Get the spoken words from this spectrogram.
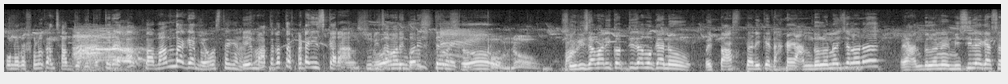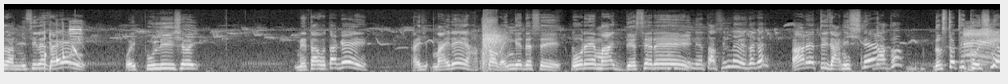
পনেরো ষোলো কাল সাবজেক্ট তোর হাত পা বান্ধা কেন? অবস্থা কেন? এই মাথাটা তো ফাটাইস কারা চুরি চামারি করিস চুরি চামারি করতে যাব কেন? ওই পাঁচ তারিখে ঢাকায় আন্দোলন হয়েছিল না? ওই আন্দোলনের মিছিলে গেছিলাম। মিছিলে যায় ওই পুলিশ ওই নেতা হতাকে আই- মাইরে হাত পা ভেঙ্গে দেছে। ওরে মাই দেশে রে। নেতা ছিল না ওই জায়গায়? আরে তুই জানিস না? না তো। দোস্ত তুই কইস না?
